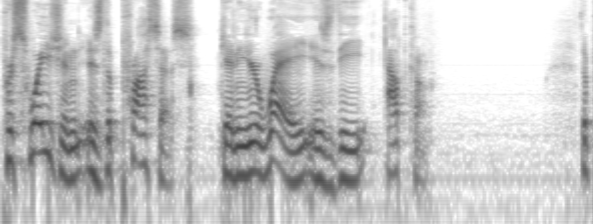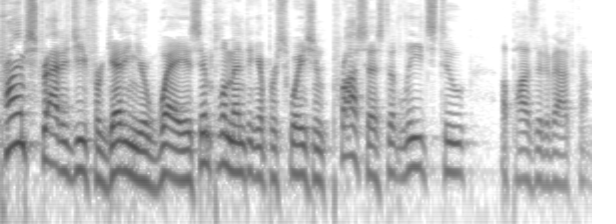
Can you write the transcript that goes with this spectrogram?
Persuasion is the process, getting your way is the outcome. The prime strategy for getting your way is implementing a persuasion process that leads to a positive outcome.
